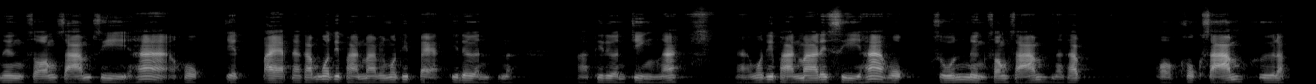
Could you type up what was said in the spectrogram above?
หนึ่งสองสามสี่ห้าหกเจ็ดแปดนะครับงวดที่ผ่านมาเป็นงวดที่แปดที่เดินนะที่เดินจริงนะงวดที่ผ่านมาได้สี่ห้าหกศูนย์หนึ่งสองสามนะครับออกหกสามคือหลัก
